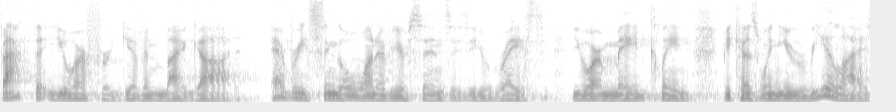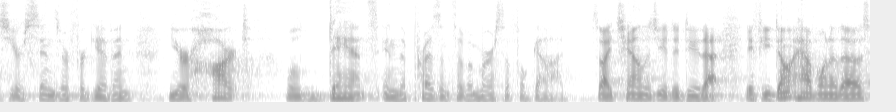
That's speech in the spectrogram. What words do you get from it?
fact that you are forgiven by God. Every single one of your sins is erased. You are made clean. Because when you realize your sins are forgiven, your heart will dance in the presence of a merciful God. So I challenge you to do that. If you don't have one of those,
